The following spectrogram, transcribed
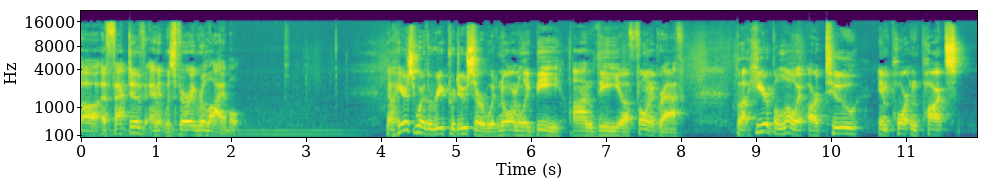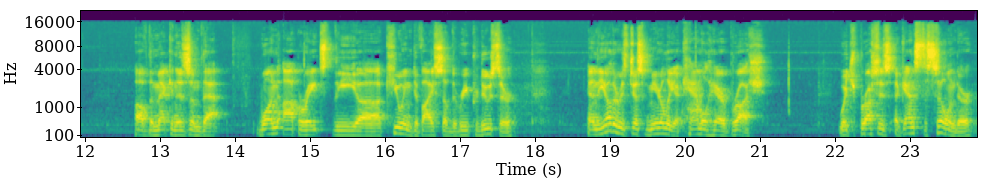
uh, effective and it was very reliable. Now here's where the reproducer would normally be on the uh, phonograph. But here below it are two important parts of the mechanism that one operates the uh, cueing device of the reproducer and the other is just merely a camel hair brush which brushes against the cylinder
